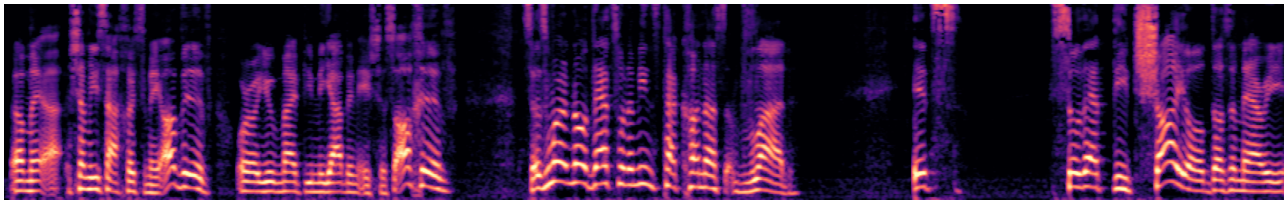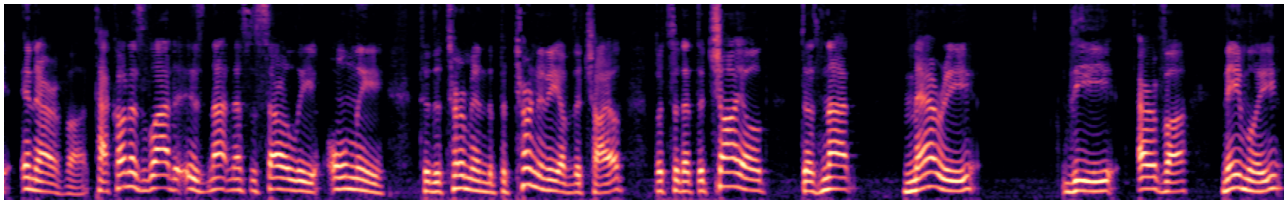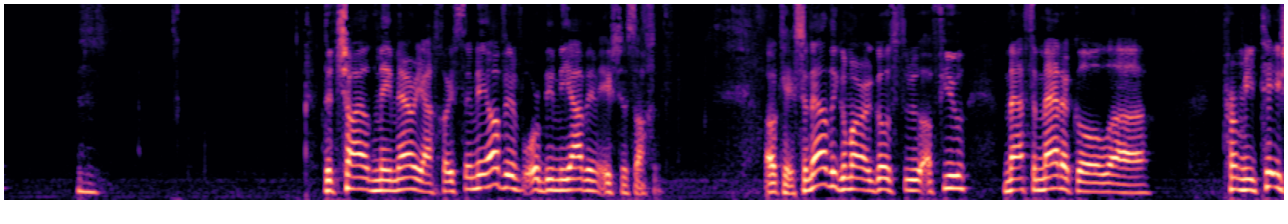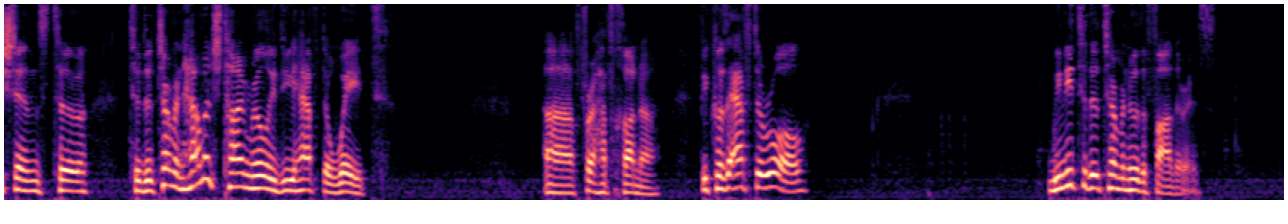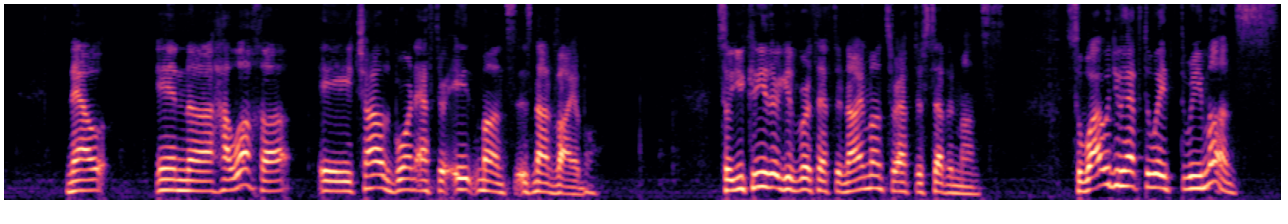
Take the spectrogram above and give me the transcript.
Uh, uh, Shema yisa achoisei me'aviv, or you might be miyabim eshes achiv. Says Gemara, no, that's what it means, takanas vlad. It's so that the child doesn't marry an erva. Takanas vlad is not necessarily only to determine the paternity of the child, but so that the child does not marry the erva, namely, the child may marry achoise Aviv or be miyabim achiv. Okay, so now the Gemara goes through a few mathematical uh, permutations to to determine how much time really do you have to wait uh, for havchana, because after all, we need to determine who the father is. Now, in uh, halacha, a child born after eight months is not viable. So you can either give birth after nine months or after seven months. So why would you have to wait three months?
